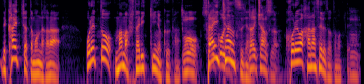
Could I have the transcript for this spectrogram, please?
で帰っちゃったもんだから俺とママ二人っきりの空間。大チャンスじゃん。大チャンスだ。これは話せるぞと思って、ん。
